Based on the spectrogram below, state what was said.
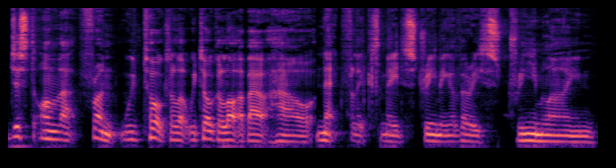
Just on that front, we've talked a lot. We talk a lot about how Netflix made streaming a very streamlined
